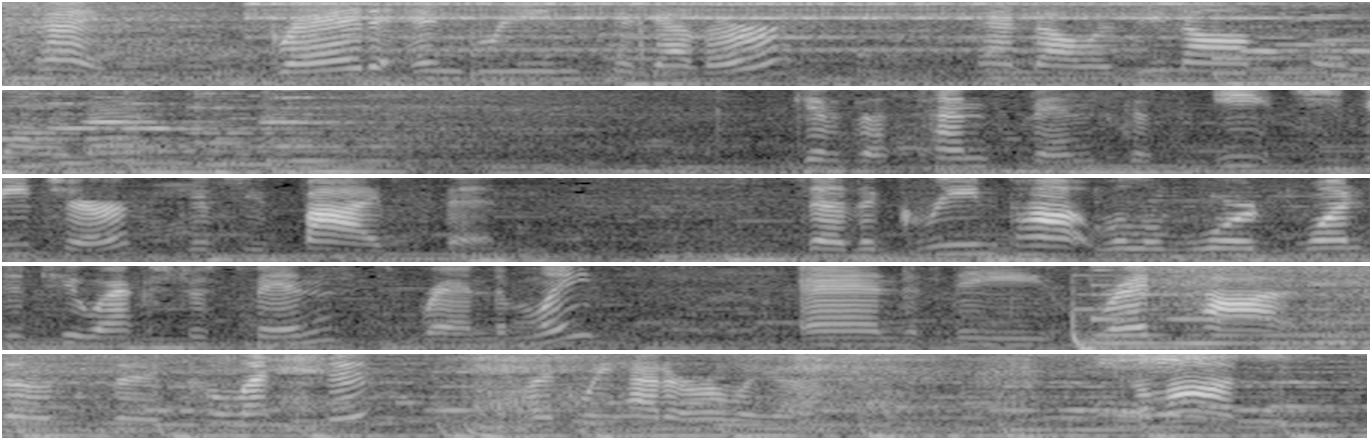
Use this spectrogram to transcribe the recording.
Okay, red and green together. $10 denom, $12 bet. Gives us 10 spins because each feature gives you five spins. So the green pot will award one to two extra spins randomly. And the red pot does the collection like we had earlier. Come on.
